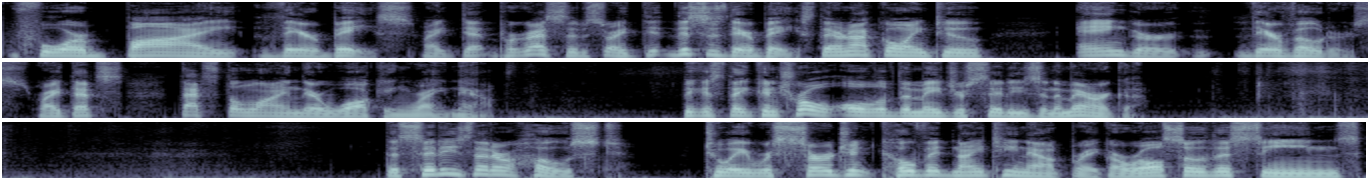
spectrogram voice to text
for by their base, right? De- progressives, right? Th- this is their base. They're not going to anger their voters, right? That's that's the line they're walking right now, because they control all of the major cities in America. The cities that are host to a resurgent COVID 19 outbreak are also the scenes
